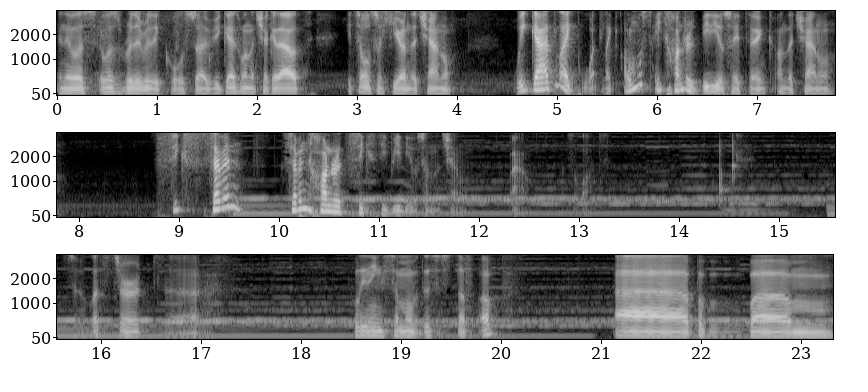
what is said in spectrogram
and it was it was really really cool. So if you guys want to check it out, it's also here on the channel. We got like what like almost 800 videos I think on the channel. Six seven 760 videos on the channel. Wow, that's a lot. Okay. So let's start uh, cleaning some of this stuff up. Uh, um,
